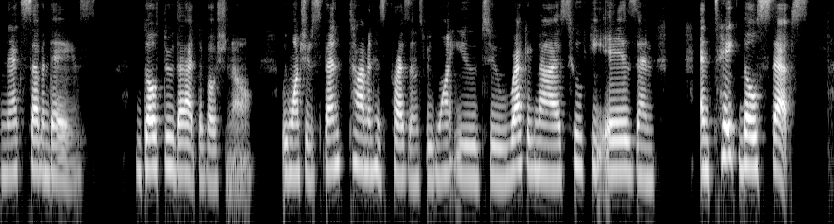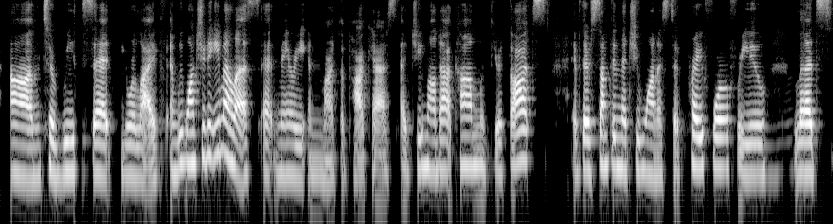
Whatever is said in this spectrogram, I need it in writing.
next seven days, go through that devotional. We want you to spend time in his presence. We want you to recognize who he is and and take those steps um, to reset your life. And we want you to email us at Mary and Martha podcast at gmail.com with your thoughts. If there's something that you want us to pray for for you, Mhm. let's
